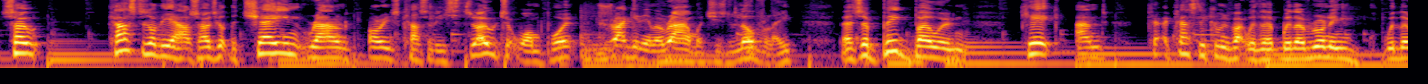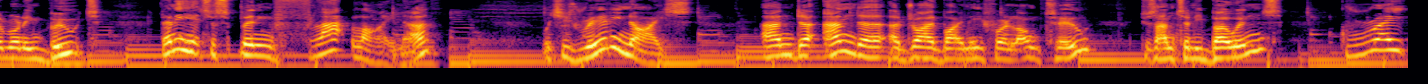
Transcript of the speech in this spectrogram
So Caster's on the outside, he's got the chain round Orange Cassidy's throat at one point, dragging him around, which is lovely. There's a big Bowen kick, and Cassidy comes back with a with a running with a running boot. Then he hits a spinning flatliner, which is really nice, and uh, and a, a drive-by knee for a long two. Does Anthony Bowens? Great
